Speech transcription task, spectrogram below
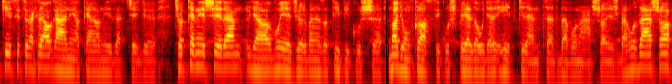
készítőnek reagálnia kell a nézettség csökkenésére. Ugye a Voyager-ben ez a tipikus, nagyon klasszikus példa, ugye 7-9 bevonása és behozása.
